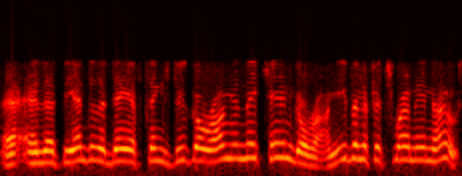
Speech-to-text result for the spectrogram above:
And at the end of the day, if things do go wrong, and they can go wrong, even if it's run in house,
